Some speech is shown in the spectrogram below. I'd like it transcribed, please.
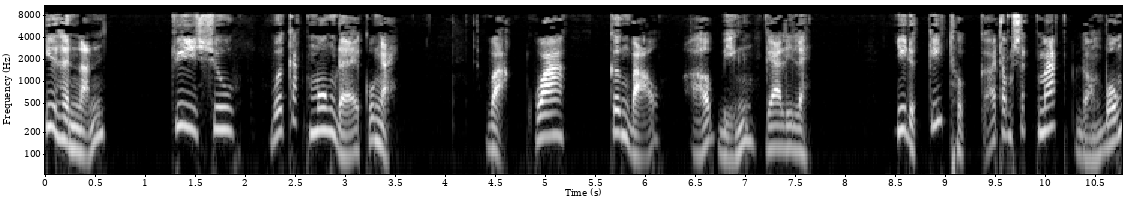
như hình ảnh Chúa Giêsu với các môn đệ của Ngài, và qua cơn bão ở biển Galilee, như được ký thuật ở trong sách mát đoạn 4,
